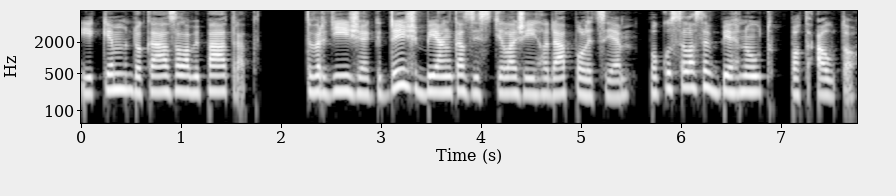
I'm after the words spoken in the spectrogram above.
ji Kim dokázala vypátrat. Tvrdí, že když Bianka zjistila, že ji hledá policie, pokusila se vběhnout pod auto,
